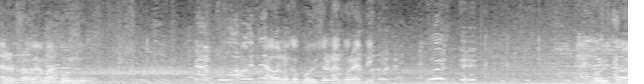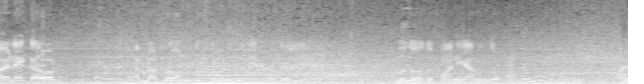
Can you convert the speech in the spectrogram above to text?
এরা সবাই আমার বন্ধু। এগুলোকে পরিচয়টা করে দিই। পরিচয় হয় নাই কারণ আমরা আসলে অনেক হইলে বন্ধু মতো পানি আনন্দ। আর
